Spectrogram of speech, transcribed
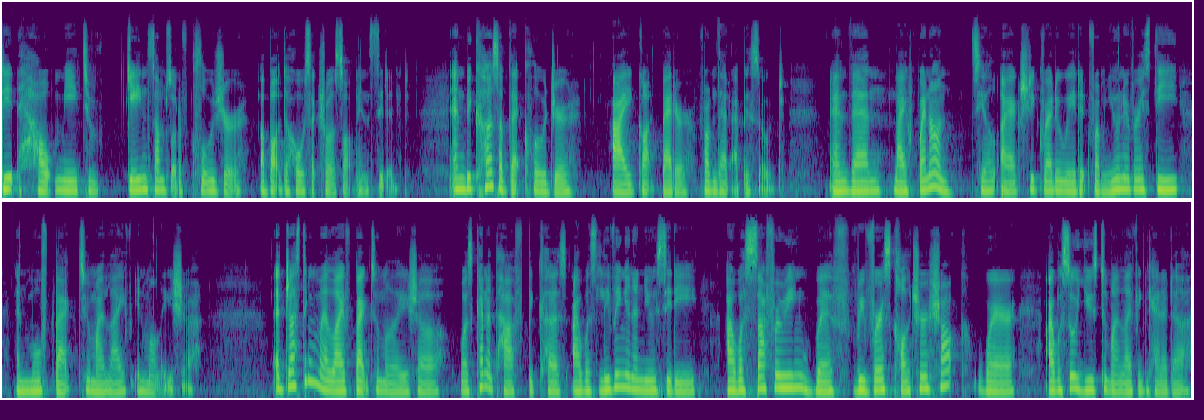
did help me to gain some sort of closure about the whole sexual assault incident. And because of that closure, I got better from that episode. And then life went on till I actually graduated from university and moved back to my life in Malaysia. Adjusting my life back to Malaysia was kind of tough because I was living in a new city. I was suffering with reverse culture shock where I was so used to my life in Canada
